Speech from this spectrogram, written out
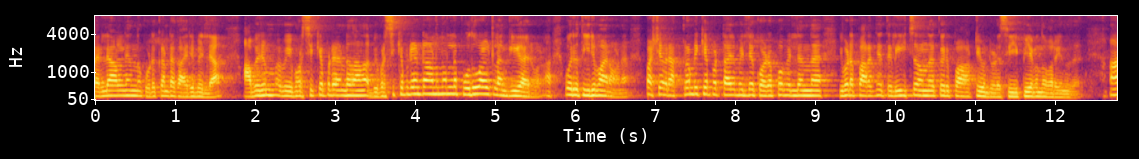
പരിലാളനയൊന്നും കൊടുക്കേണ്ട കാര്യമില്ല. അവരും വിമർശിക്കപ്പെടേണ്ടതാണ്. വിമർശിക്കപ്പെടേണ്ടതാണെന്നുള്ള പൊതുവായിട്ടുള്ള അംഗീകാരമാണ് ഒരു തീരുമാനമാണ്. പക്ഷേ അവർ ആക്രമിക്കപ്പെട്ടാലും വലിയ കുഴപ്പമില്ലെന്ന് ഇവിടെ പറഞ്ഞ് തെളിയിച്ചു തന്നൊക്കെ ഒരു പാർട്ടിയുണ്ട് ഇവിടെ സി പി എം എന്ന് പറയുന്നത്. ആ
